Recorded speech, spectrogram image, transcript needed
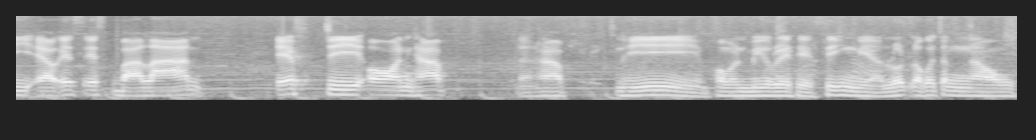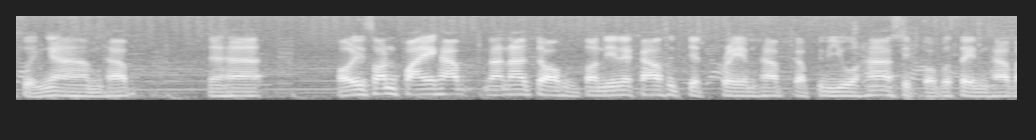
DLSS Balance FG on ครับนะครับนี่พอมันมี Ray Tracing เนี่ยรถเราก็จะเงาสวยงามครับนะฮะ Horizon 5ครับหน้าหน้าจอผมตอนนี้เนี่ย97 เฟรมครับ กับ CPU 50 กว่าเปอร์เซ็นต์ครับ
